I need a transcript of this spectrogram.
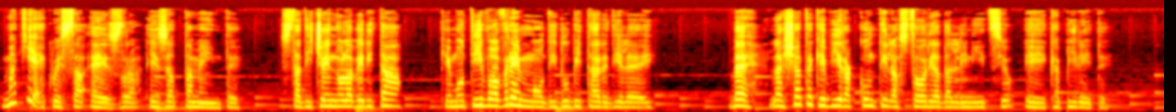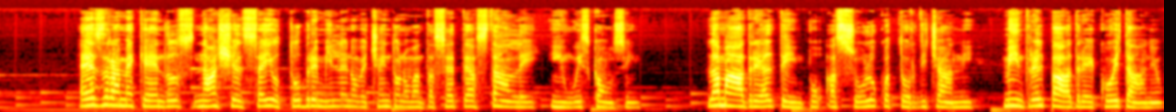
Ma chi è questa Ezra esattamente? Sta dicendo la verità? Che motivo avremmo di dubitare di lei? Beh, lasciate che vi racconti la storia dall'inizio e capirete. Ezra McCandles nasce il 6 ottobre 1997 a Stanley, in Wisconsin. La madre al tempo ha solo 14 anni, mentre il padre, coetaneo,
